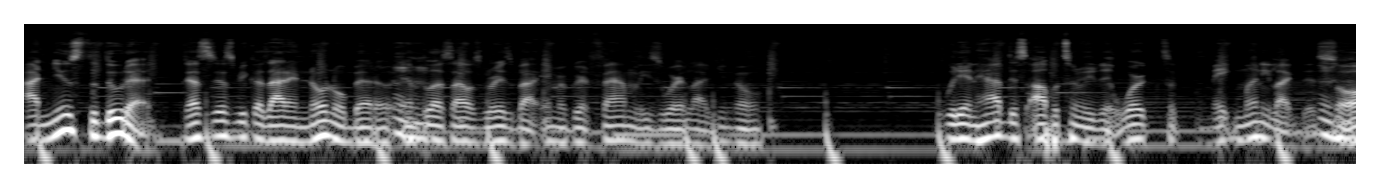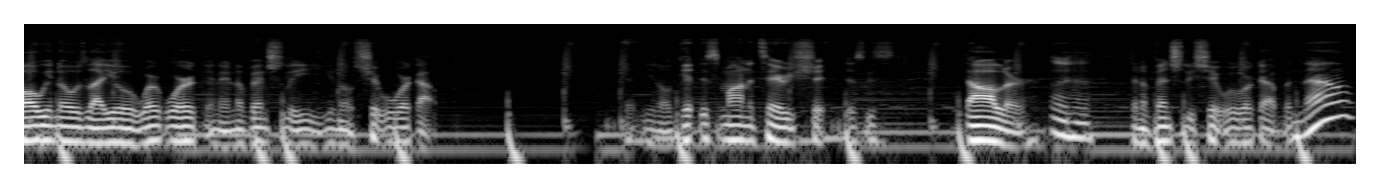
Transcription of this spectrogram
i used to do that that's just because i didn't know no better Mhm. and plus i was raised by immigrant families where like you know we didn't have this opportunity to work to make money like this so Mhm. all we know is like yo work work and then eventually you know shit will work out you know, get this monetary shit, this, this dollar, Mhm. then eventually shit will work out. But now,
